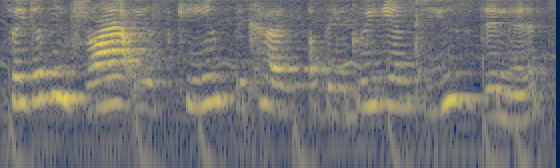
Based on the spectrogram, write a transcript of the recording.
So it doesn't dry out your skin because of the ingredients used in it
